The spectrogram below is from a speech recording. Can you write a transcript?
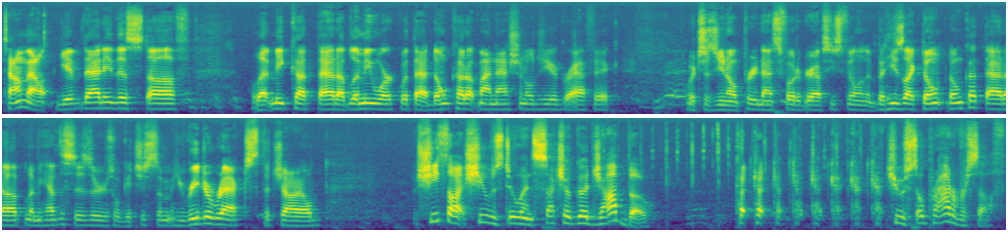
time out. Give daddy this stuff. Let me cut that up. Let me work with that. Don't cut up my National Geographic, which is, you know, pretty nice photographs. He's feeling it. But he's like, don't, don't cut that up. Let me have the scissors. We'll get you some. He redirects the child. She thought she was doing such a good job, though. Cut, cut, cut, cut, cut, cut, cut, cut. She was so proud of herself.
